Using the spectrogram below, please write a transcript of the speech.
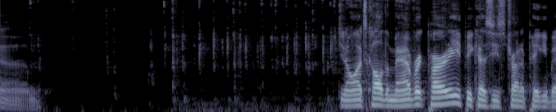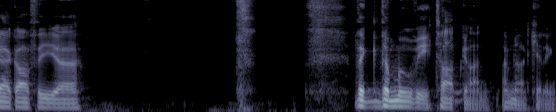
Um, do you know why it's called the Maverick Party? Because he's trying to piggyback off the uh, the the movie Top Gun. I'm not kidding.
